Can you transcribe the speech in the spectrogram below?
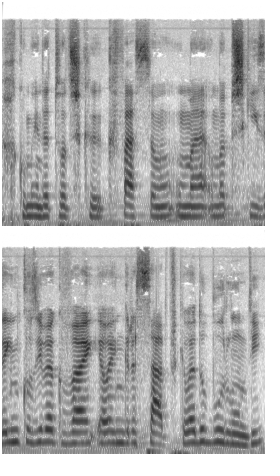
recomendo a todos que, que façam uma, uma pesquisa, inclusive a que vem, ele é engraçado porque ele é do Burundi.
